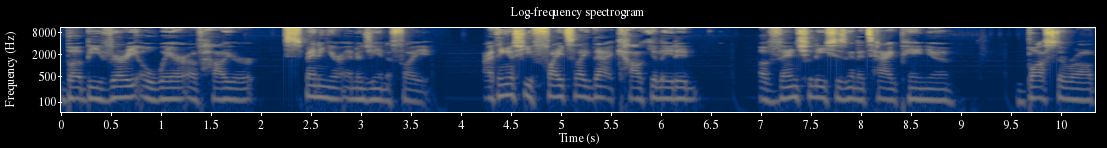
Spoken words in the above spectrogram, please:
but be very aware of how you're spending your energy in the fight. I think if she fights like that, calculated, eventually she's going to tag Pena, bust her up,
